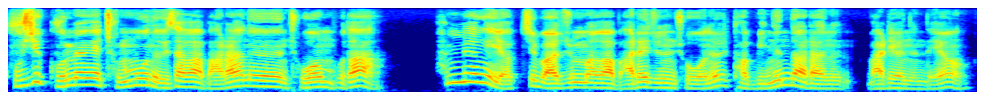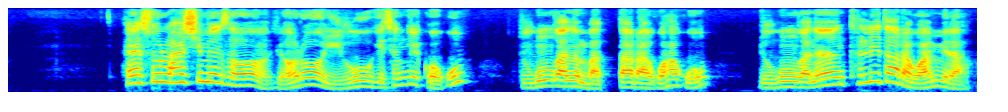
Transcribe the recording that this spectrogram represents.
99명의 전문 의사가 말하는 조언보다 한 명의 옆집 아줌마가 말해주는 조언을 더 믿는다라는 말이었는데요. 해수를 하시면서 여러 유혹이 생길 거고 누군가는 맞다라고 하고 누군가는 틀리다라고 합니다.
